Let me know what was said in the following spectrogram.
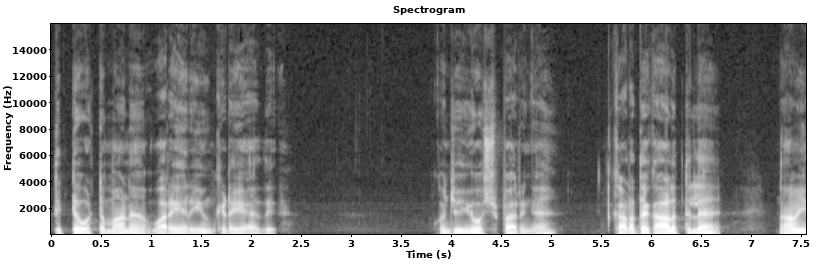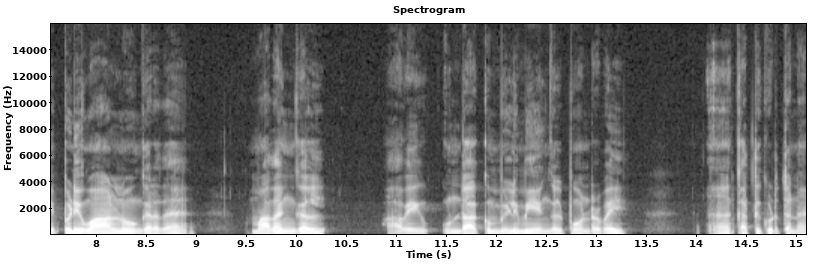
திட்டவட்டமான வரையறையும் கிடையாது. கொஞ்சம் யோசிச்சு பாருங்க. கடந்த காலத்தில் நாம் எப்படி வாழணுங்கிறத மதங்கள், அவை உண்டாக்கும் விழுமியங்கள் போன்றவை கற்றுக் கொடுத்தன.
